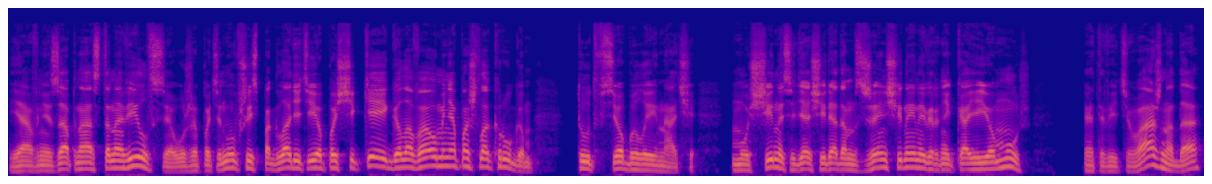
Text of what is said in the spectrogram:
Я внезапно остановился, уже потянувшись погладить ее по щеке, и голова у меня пошла кругом. Тут все было иначе. Мужчина, сидящий рядом с женщиной, наверняка ее муж. Это ведь важно, да?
